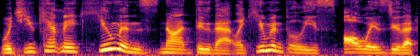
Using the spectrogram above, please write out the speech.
which you can't make humans not do that. Like, human police always do that.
